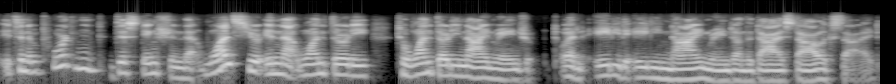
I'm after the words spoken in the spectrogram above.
it's an important distinction that once you're in that 130 to 139 range, an 80 to 89 range on the diastolic side,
